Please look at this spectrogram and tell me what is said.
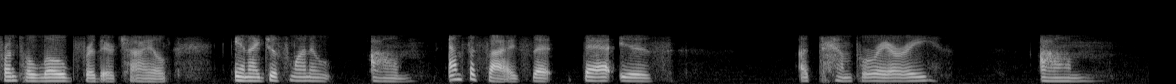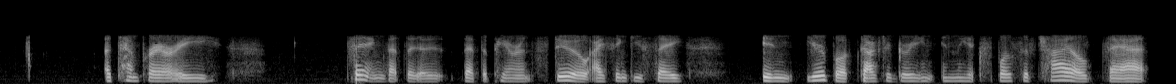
frontal lobe for their child, and I just want to um, emphasize that that is a temporary um, a temporary thing that the that the parents do. I think you say in your book, Dr. Greene, in The Explosive Child, that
